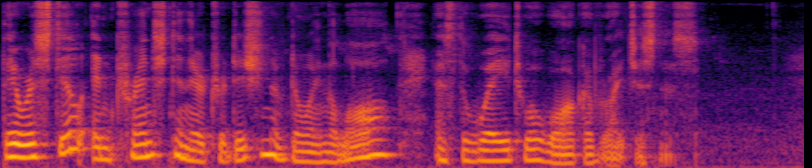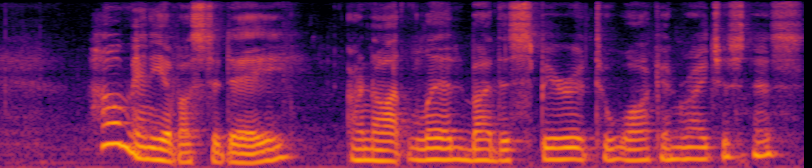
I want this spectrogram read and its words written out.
They were still entrenched in their tradition of knowing the law as the way to a walk of righteousness. How many of us today are not led by the Spirit to walk in righteousness?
